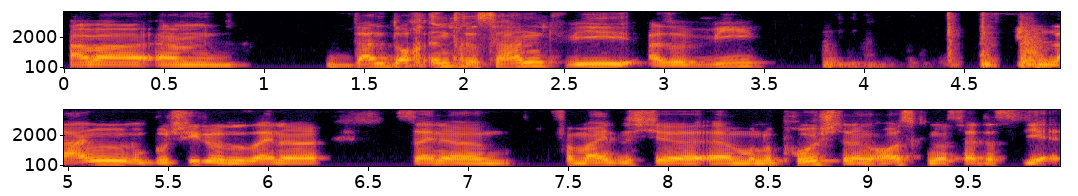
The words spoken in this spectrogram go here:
Aber ähm, dann doch interessant, wie, also wie, wie lang Bushido so seine, seine vermeintliche äh, Monopolstellung ausgenutzt hat, dass je,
